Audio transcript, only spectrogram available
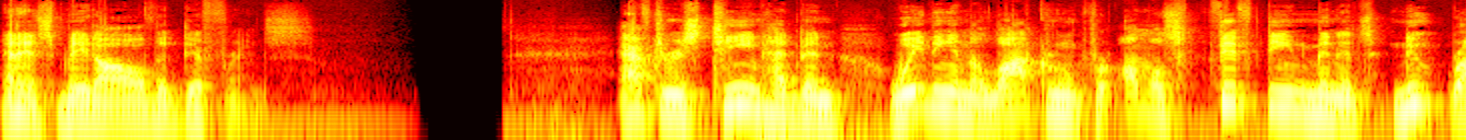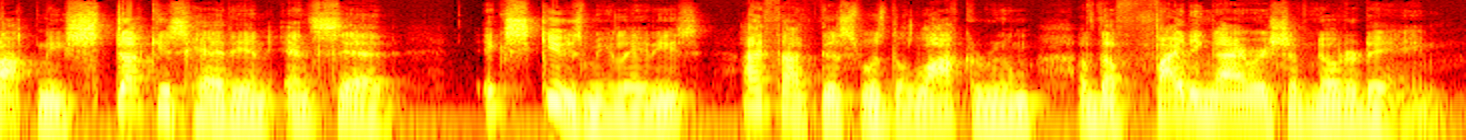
and it's made all the difference. After his team had been waiting in the locker room for almost 15 minutes, Knute Rockne stuck his head in and said, Excuse me, ladies, I thought this was the locker room of the Fighting Irish of Notre Dame.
